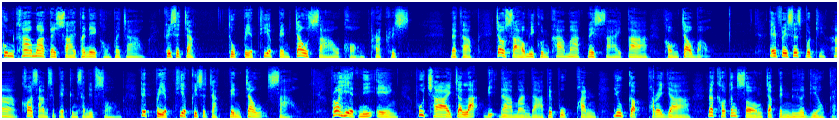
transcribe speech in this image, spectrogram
คุณค่ามากในสายพระเนตรของพระเจ้า คริสตจักรถูกเปรียบเทียบเป็นเจ้าสาวของพระคริสต์นะครับเจ้าสาวมีคุณค่ามากในสายตาของเจ้าเบ่าเอเฟซัสบทที่ 5 ข้อ 31ถึง32 ได้เปรียบเทียบคริสตจักรเป็นเจ้าสาว เพราะเหตุนี้เองผู้ชายจะละบิดามารดาไปผูกพันอยู่กับภรรยา และเขาทั้งสองจะเป็นเนื้อเดียวกัน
